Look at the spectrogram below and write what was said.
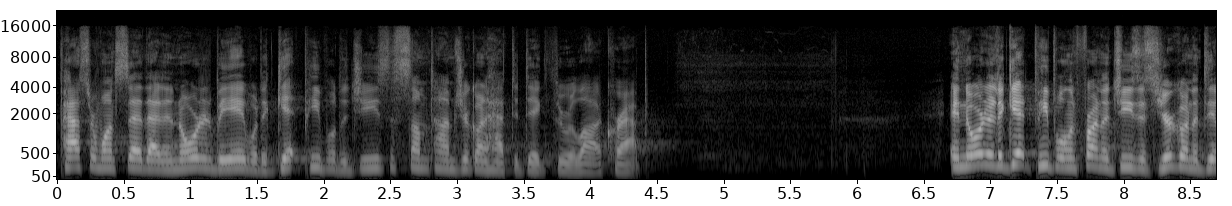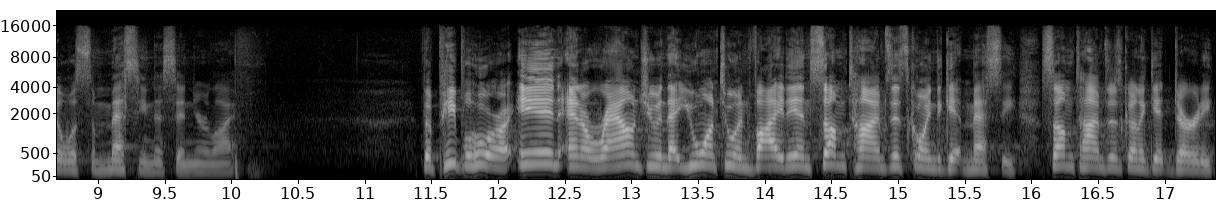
Pastor once said that in order to be able to get people to Jesus, sometimes you're going to have to dig through a lot of crap. In order to get people in front of Jesus, you're going to deal with some messiness in your life. The people who are in and around you and that you want to invite in, sometimes it's going to get messy. Sometimes it's going to get dirty.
